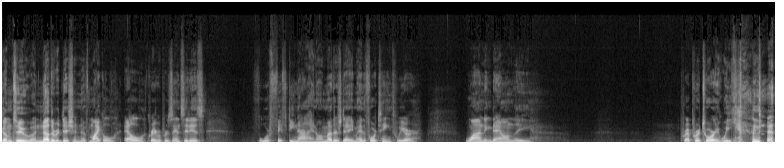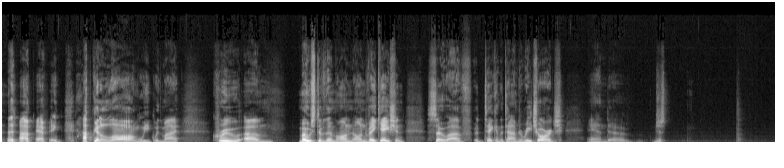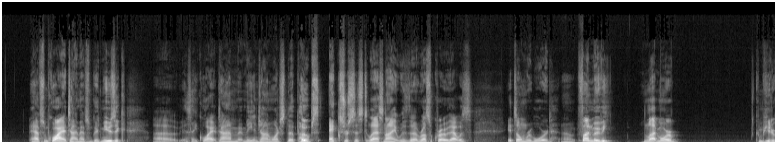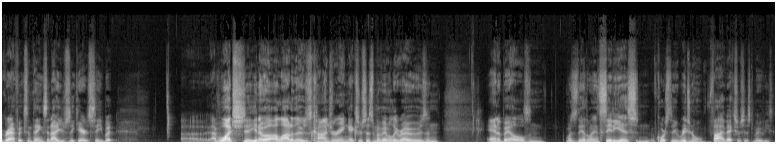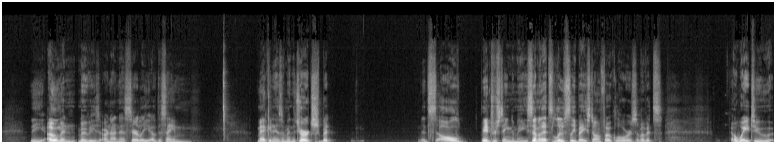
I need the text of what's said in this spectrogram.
welcome to another edition of Michael L. Craver Presents. It is 4:59 on Mother's Day, May the 14th. We are winding down the preparatory weekend that I'm having. I've got a long week with my crew. Um, most of them on on vacation, so I've taken the time to recharge and uh, just have some quiet time, have some good music. Uh, say quiet time. Me and John watched The Pope's Exorcist last night with uh, Russell Crowe. That was its own reward. Uh, fun movie, a lot more computer graphics and things that I usually care to see, but. Uh, I've watched, uh, you know, a lot of those Conjuring, Exorcism of Emily Rose, and Annabelle's, and was the other one Insidious, and of course the original five Exorcist movies. The Omen movies are not necessarily of the same mechanism in the church, but it's all interesting to me. Some of that's loosely based on folklore, some of it's a way to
